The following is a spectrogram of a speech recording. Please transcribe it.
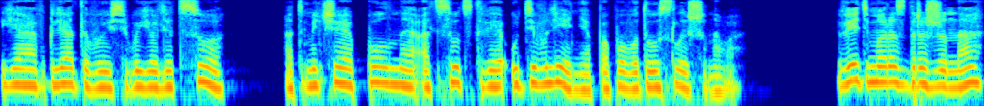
Я вглядываюсь в ее лицо, отмечая полное отсутствие удивления по поводу услышанного. Ведьма раздражена,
